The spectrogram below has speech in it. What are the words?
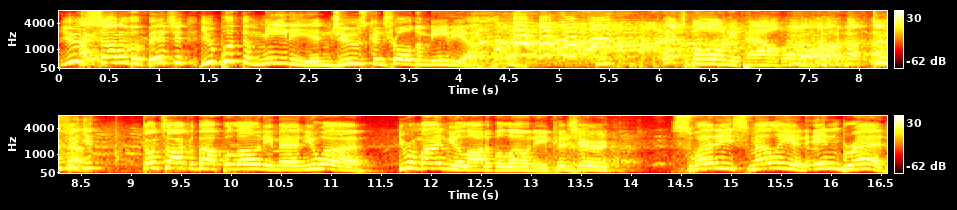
You I- son of a bitch! You put the meaty in Jews control the media. That's baloney, pal. Just, you, don't talk about baloney, man. You uh, you remind me a lot of baloney because you're sweaty, smelly, and inbred.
